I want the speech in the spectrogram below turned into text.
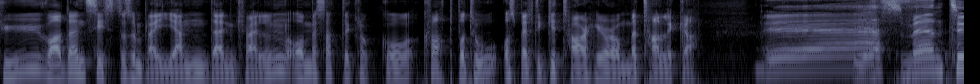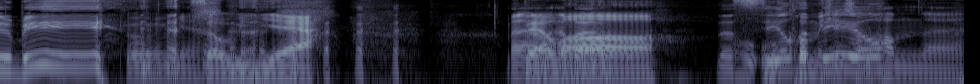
hun var den siste som ble igjen den kvelden, og vi satte klokka kvart på to og spilte Guitar Hero Metallica. Yes, Yes. meant to be! So yeah, Men det jeg- jeg bare- var The Hun, hun kom ikke som han uh,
